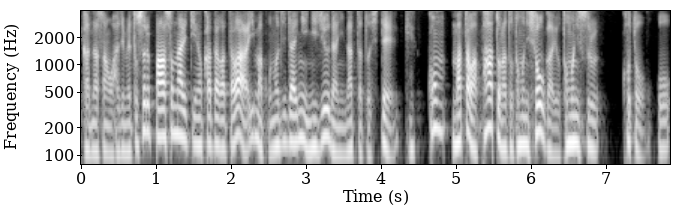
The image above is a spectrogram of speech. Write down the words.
神田さんをはじめとするパーソナリティの方々は、今この時代に20代になったとして、結婚またはパートナーと共に生涯を共にすることを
